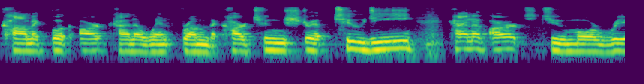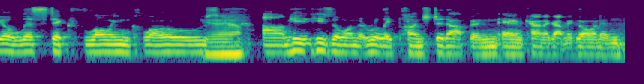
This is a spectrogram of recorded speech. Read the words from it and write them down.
comic book art kind of went from the cartoon strip 2D kind of art to more realistic flowing clothes. Yeah. Um, he, he's the one that really punched it up and, and kind of got me going. And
